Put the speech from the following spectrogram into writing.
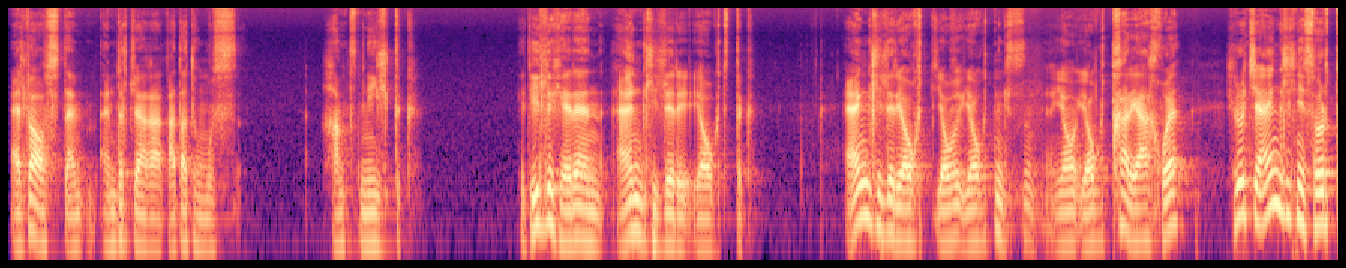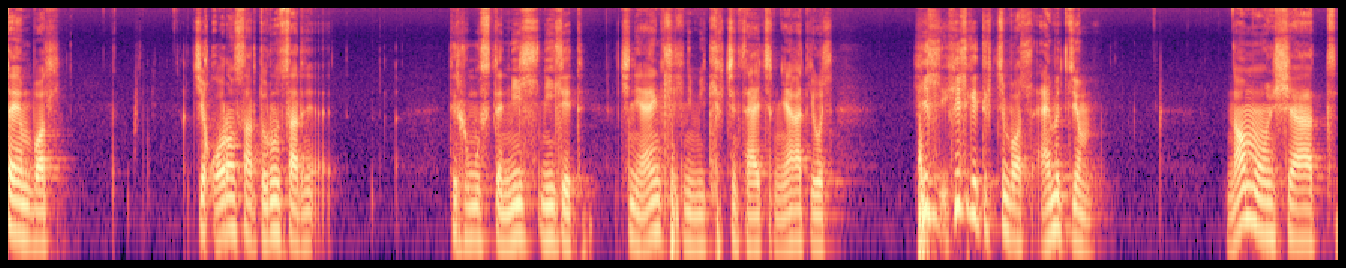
альва улсад амьдарч байгаа гадаад хүмүүс хамт нийлдэг. Дийлэнх яриа нь англи хэлээр явагддаг. Англи хэлээр явагд явагдана гэсэн явагдахаар яах вэ? Хэрвээ чи англи хэлний суурьтай юм бол чи 3 сар 4 сар тэр хүмүүстэй нийл нийлээд чиний англи хэлний мэдлэг чинь сайжирна. Ягаад гэвэл хэл хэл гэдэг чинь бол амьд юм. Ном уншаад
